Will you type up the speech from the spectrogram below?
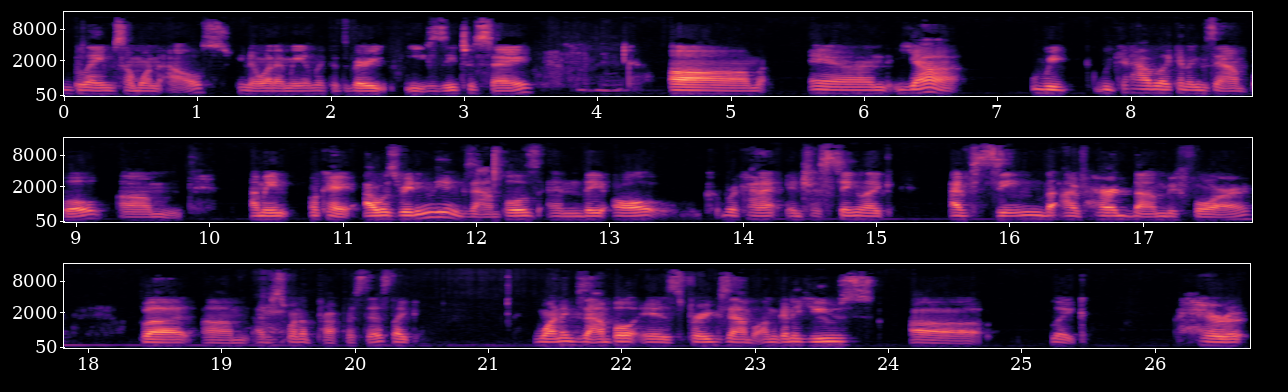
blame someone else. You know what I mean? Like it's very easy to say. Mhm. Um, and yeah, we we could have like an example. Um, I mean, okay, I was reading the examples and they all were kind of interesting. Like I've seen that I've heard them before, but um, I just want to preface this. Like one example is, for example, I'm gonna use uh like her-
